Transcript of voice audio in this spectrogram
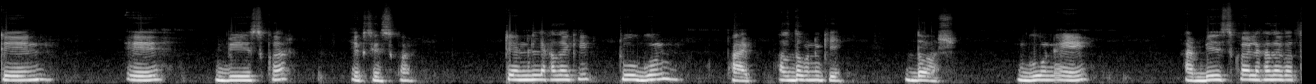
Ten A B square X square ten লেখা যায় কি? টু গুণ ফাইভ পাঁচ দোকানে কি দশ। গুণ এ আর বি স্কোয়ার লেখা যায় কত?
